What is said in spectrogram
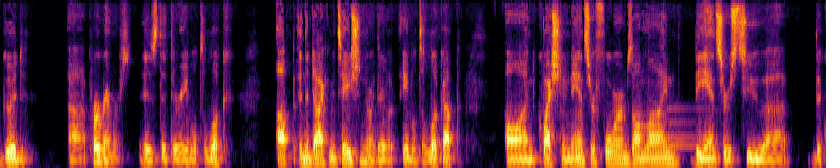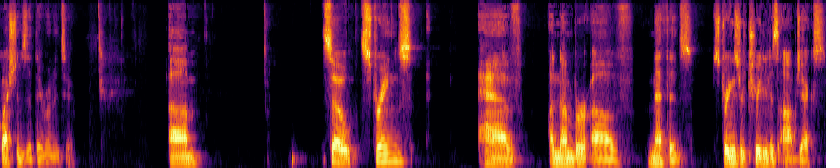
good uh, programmers is that they're able to look up in the documentation or they're able to look up on question and answer forums online the answers to uh, the questions that they run into. Um, so strings have a number of methods. Strings are treated as objects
